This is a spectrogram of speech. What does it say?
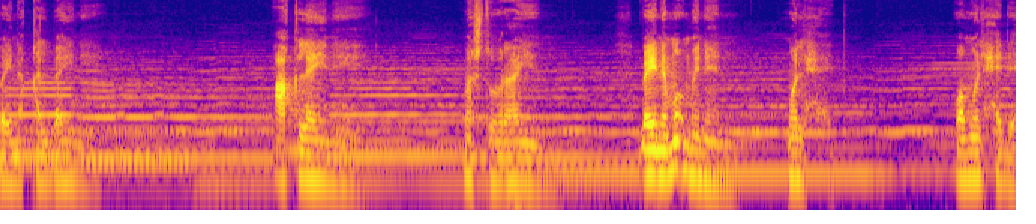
بين قلبين عقلين مشطورين بين مؤمن ملحد وملحد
